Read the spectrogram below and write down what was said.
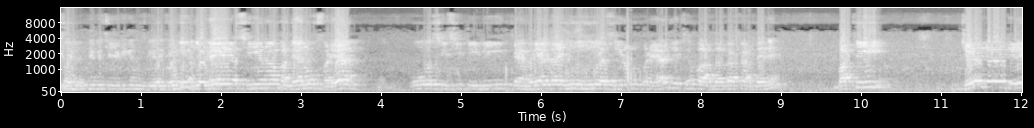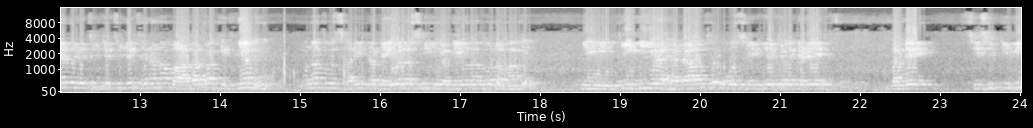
ਸ਼ੋਰੂਮ ਦੇ ਵਿੱਚ ਜਿਹੜੀਆਂ ਹੁੰਦੀਆਂ ਜੀ ਜਿਹੜੇ ਅਸੀਂ ਇਹਨਾਂ ਬੰਦਿਆਂ ਨੂੰ ਫੜਿਆ ਉਹ ਸੀਸੀਟੀਵੀ ਕੈਮਰਿਆਂ ਦਾ ਹੀ ਹੀ ਅਸੀਂ ਇਹਨਾਂ ਨੂੰ ਫੜਿਆ ਜਿੱਥੇ ਵਾਰਦਾਤਾਂ ਕਰਦੇ ਨੇ। ਬਾਕੀ ਜਿਹੜੇ ਜਿਹੜੇ ਜ਼ਿਲ੍ਹਿਆਂ ਦੇ ਵਿੱਚ ਜਿੱਥੇ ਜਿੱਥੇ ਇਹਨਾਂ ਨੇ ਵਾਰਦਾਤਾਂ ਕੀਤੀਆਂ ਨੇ ਉਹਨਾਂ ਤੋਂ ਸਾਰੀ ਡਿਟੇਲ ਅਸੀਂ ਅੱਗੇ ਉਹਨਾਂ ਤੋਂ ਲਵਾਂਗੇ। ਕਿ ਕੀ ਕੀ ਹੈਗਾ ਉੱਥੇ ਉਸ ਏਰੀਏ 'ਚ ਜਿਹੜੇ ਬੰਦੇ ਸੀਸੀਟੀਵੀ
